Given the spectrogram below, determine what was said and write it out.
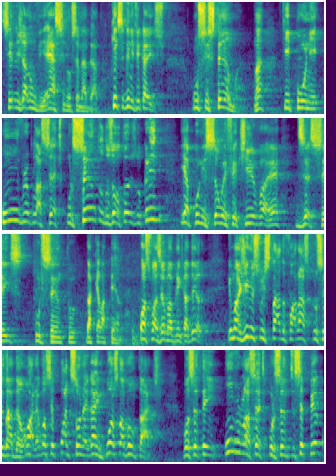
se ele já não viesse no semiaberto. O que significa isso? Um sistema né, que pune 1,7% dos autores do crime e a punição efetiva é 16% daquela pena. Posso fazer uma brincadeira? Imagine se o Estado falasse para o cidadão: olha, você pode sonegar imposto à vontade você tem 1,7% de ser pego,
